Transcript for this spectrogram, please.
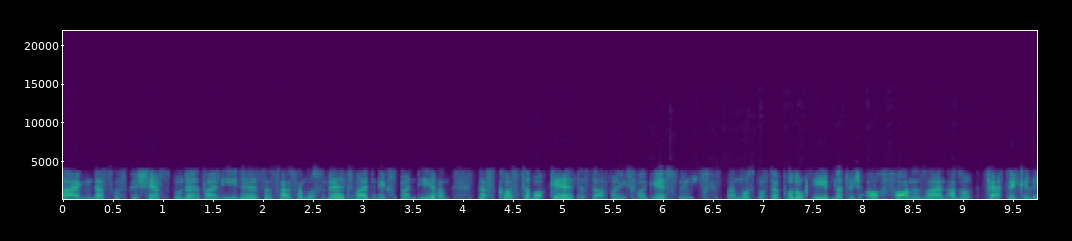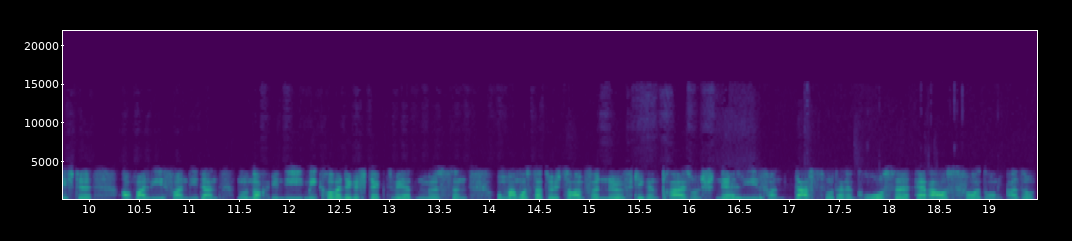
zeigen, dass das Geschäftsmodell valide ist. Das heißt, man muss weltweit expandieren. Das kostet aber auch Geld, das darf man nicht vergessen. Man muss auf der Produktebene natürlich auch vorne sein, also Fertiggerichte auch mal liefern, die dann nur noch in die Mikrowelle gesteckt werden müssen. Und man muss natürlich zu einem vernünftigen Preis und schnell liefern. Das wird eine große Herausforderung. Also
